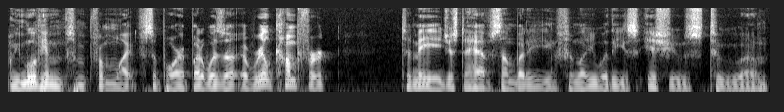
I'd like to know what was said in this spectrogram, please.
remove him from, from life support, but it was a, a real comfort to me just to have somebody familiar with these issues to um,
